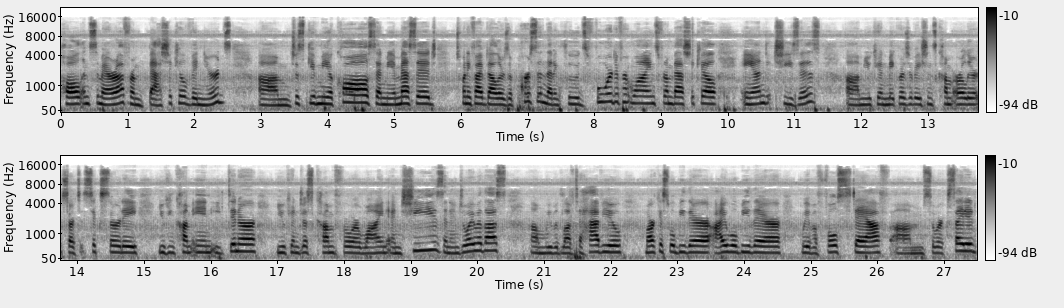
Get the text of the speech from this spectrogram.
Paul and Samara from Bashakill Vineyards. Um, just give me a call, send me a message. $25 a person. That includes four different wines from Bashakill and cheeses. Um, you can make reservations, come earlier. It starts at 6.30. You can come in, eat dinner. You can just come for wine and cheese and enjoy with us. Um, we would love to have you. Marcus will be there. I will be there. We have a full staff, um, so we're excited.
